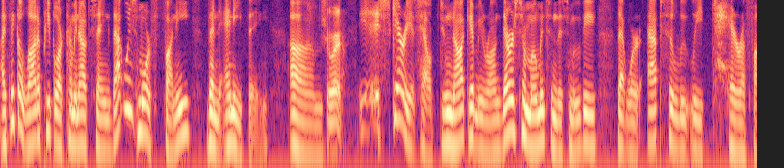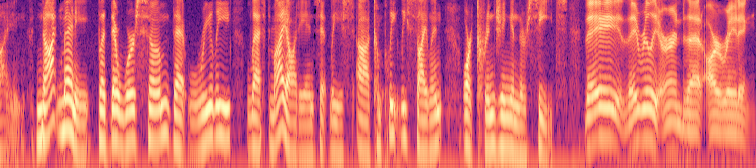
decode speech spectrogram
I think a lot of people are coming out saying that was more funny than anything. Um, Sure. it's scary as hell. Do not get me wrong. There are some moments in this movie that were absolutely terrifying. Not many, but there were some that really left my audience, at least, uh, completely silent or cringing in their seats. They they really earned that R rating.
